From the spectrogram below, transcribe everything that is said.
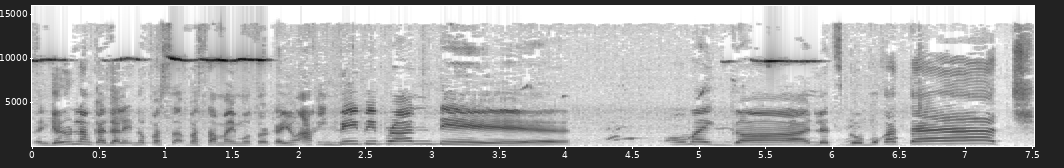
And ganun lang kadali, no? Basta, basta may motor kayong aking baby Brandy. Oh my God. Let's go, Bukatech.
